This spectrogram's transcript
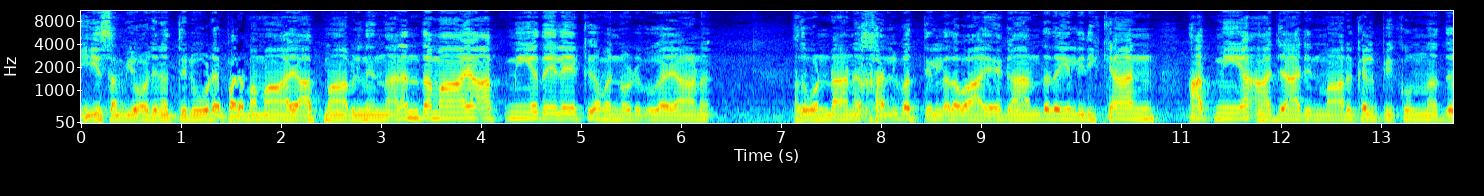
ഈ സംയോജനത്തിലൂടെ പരമമായ ആത്മാവിൽ നിന്ന് അനന്തമായ ആത്മീയതയിലേക്ക് അവൻ ഒഴുകുകയാണ്. അതുകൊണ്ടാണ് ഹൽവത്തിൽ അഥവാ ഏകാന്തതയിൽ ഇരിക്കാൻ ആത്മീയ ആചാര്യന്മാർ കൽപ്പിക്കുന്നത്.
